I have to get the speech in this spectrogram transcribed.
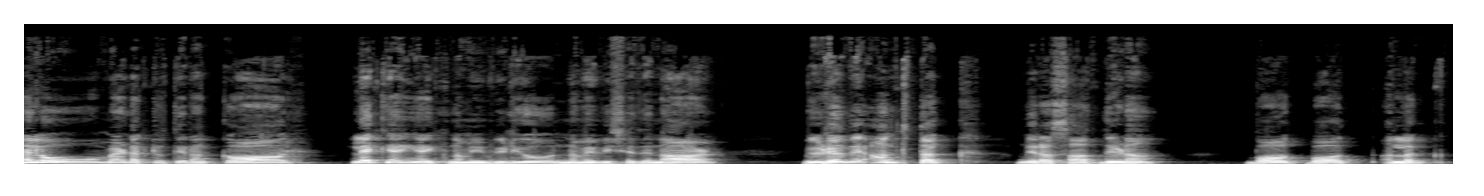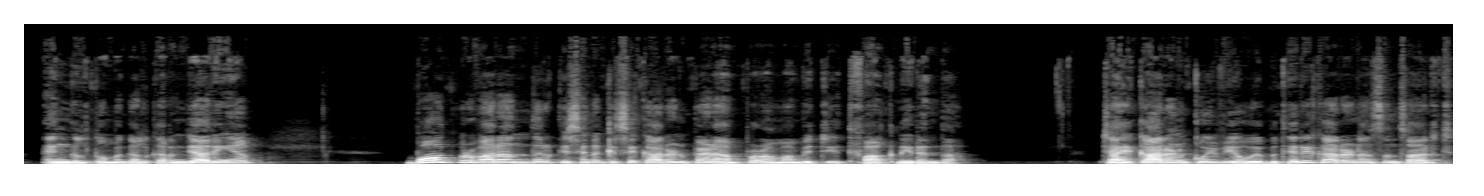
ਹੈਲੋ ਮੈਂ ਡਾਕਟਰ ਤੇਰਾ ਕੌਰ। ਲੈ ਕੇ ਆਈ ਹਾਂ ਇੱਕ ਨਵੀਂ ਵੀਡੀਓ, ਨਵੇਂ ਵਿਸ਼ੇ ਦੇ ਨਾਲ। ਵੀਡੀਓ ਦੇ ਅੰਤ ਤੱਕ ਮੇਰਾ ਸਾਥ ਦੇਣਾ। ਬਹੁਤ ਬਹੁਤ ਅਲੱਗ ਐਂਗਲ ਤੋਂ ਮੈਂ ਗੱਲ ਕਰਨ ਜਾ ਰਹੀ ਹਾਂ। ਬਹੁਤ ਪਰਿਵਾਰਾਂ ਅੰਦਰ ਕਿਸੇ ਨਾ ਕਿਸੇ ਕਾਰਨ ਭੈਣਾਂ ਭਰਾਵਾਂ ਵਿੱਚ ਇਤਫਾਕ ਨਹੀਂ ਰਹਿੰਦਾ। ਚਾਹੇ ਕਾਰਨ ਕੋਈ ਵੀ ਹੋਵੇ, ਬਥੇਰੇ ਕਾਰਨ ਆ ਸੰਸਾਰ 'ਚ।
